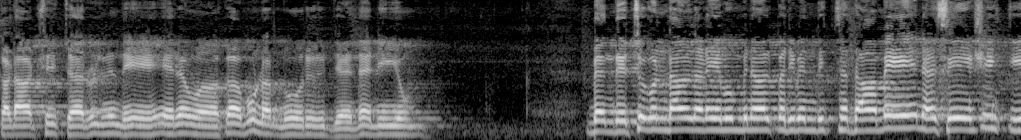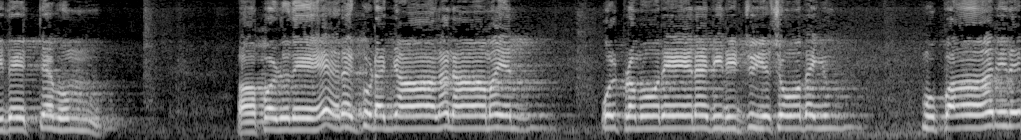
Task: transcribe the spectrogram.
കടാക്ഷിച്ചരുളിന് നേരമാകമുണർന്നൊരു ജനനിയും. ബന്ധിച്ചുകൊണ്ടാൽ നടയെ മുമ്പിനാൽ പരിബന്ധിച്ച ദാമേന ശേഷിച്ചിതേറ്റവും. അപ്പോഴുതേറെ കുടഞ്ഞാളനാമയൻ ഉൾപ്രമോദേന ചിരിച്ചു യശോദയും മുപ്പാരിതെ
